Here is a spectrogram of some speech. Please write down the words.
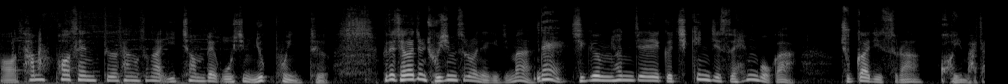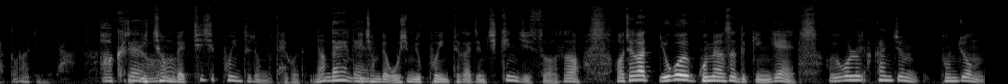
어, 3% 상승한 2156포인트. 근데 제가 좀 조심스러운 얘기지만 네. 지금 현재 그 치킨 지수 행보가 주가 지수랑 거의 맞아 떨어집니다. 아, 그래요? 2170포인트 정도 되거든요. 네네. 2156포인트가 지금 치킨 지수여서 어, 제가 요걸 보면서 느낀 게 어, 요걸로 약간 좀 돈 좀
